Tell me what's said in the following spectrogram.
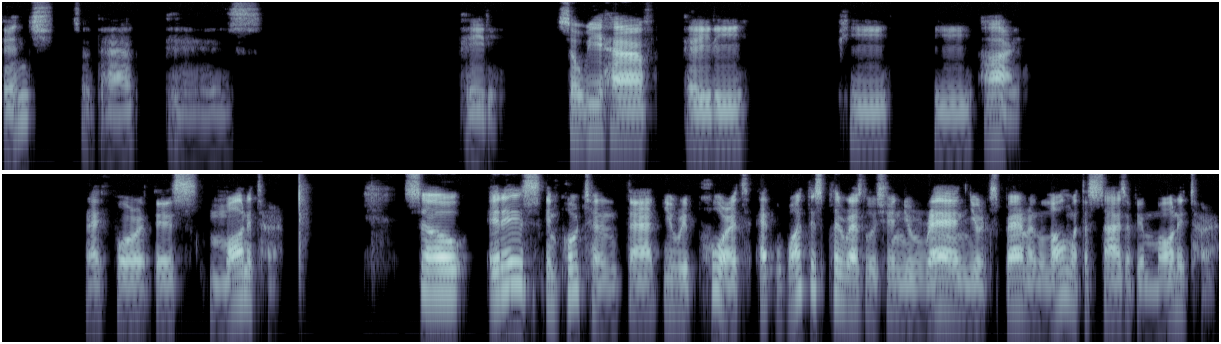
inch, so that is 80. So we have 80 PPI right, for this monitor. So it is important that you report at what display resolution you ran your experiment along with the size of your monitor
